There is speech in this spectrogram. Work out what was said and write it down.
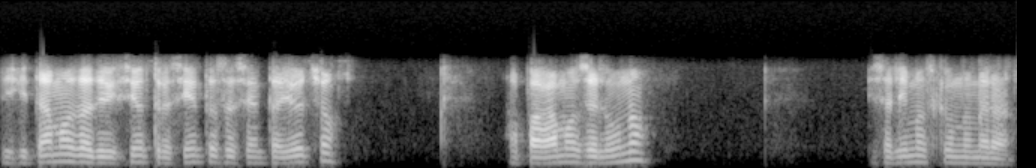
Digitamos la dirección 368, apagamos el 1 y salimos con numeral.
